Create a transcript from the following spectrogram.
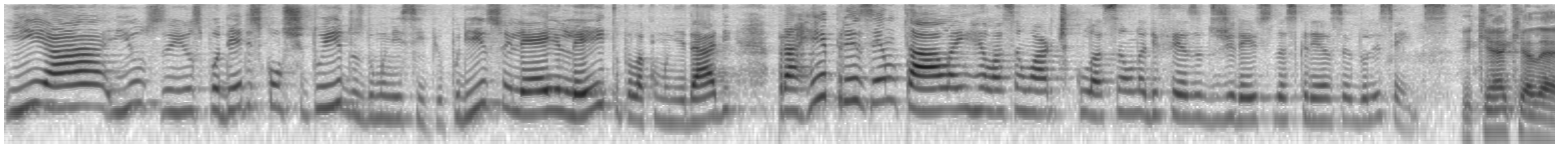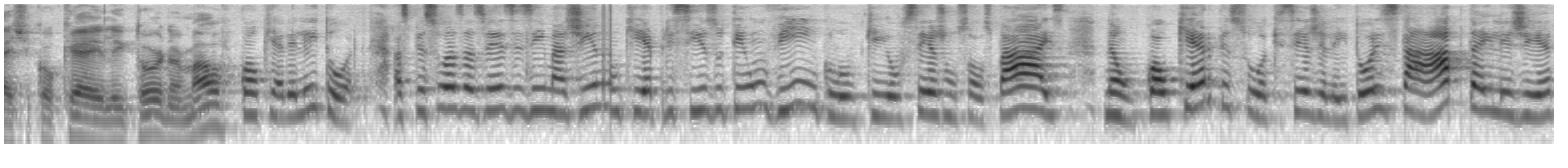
e, a, e, os, e os poderes constituídos do município. Por isso, ele é eleito pela comunidade para representar fala em relação à articulação na defesa dos direitos das crianças e adolescentes. E quem é que elege? Qualquer eleitor normal? Qualquer eleitor. As pessoas às vezes imaginam que é preciso ter um vínculo, que ou sejam só os pais. Não, qualquer pessoa que seja eleitor está apta a eleger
